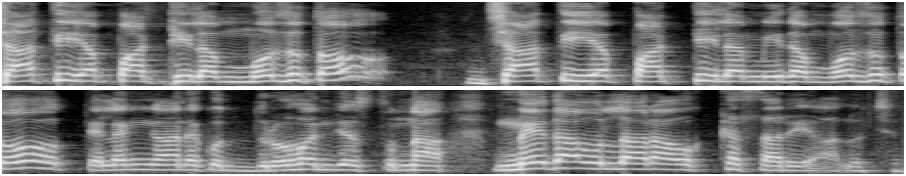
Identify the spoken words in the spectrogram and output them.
జాతీయ పార్టీల మోజుతో జాతీయ పార్టీల మీద మోజుతో తెలంగాణకు ద్రోహం చేస్తున్న మేధావుల్లారా ఒక్కసారి ఆలోచన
